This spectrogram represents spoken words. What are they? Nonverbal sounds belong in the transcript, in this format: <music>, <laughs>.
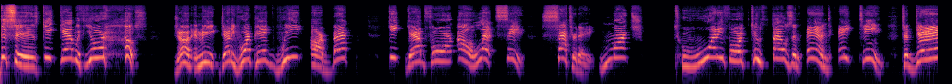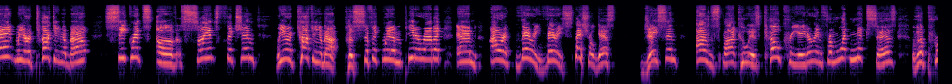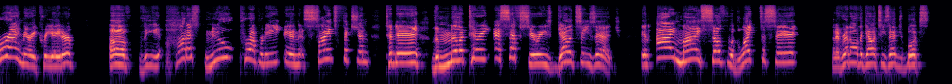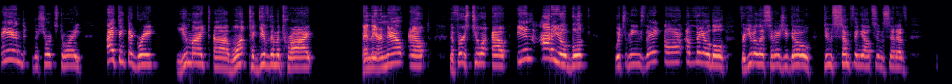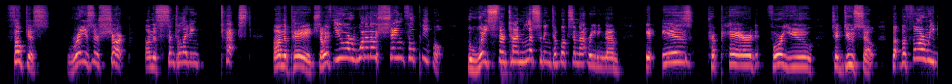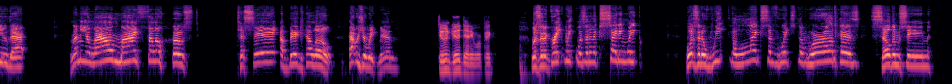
This is Geek Gab with your hosts, John and me, Daddy Warpig. We are back. Geek Gab for, oh, let's see, Saturday, March 24th, 2018. Today we are talking about secrets of science fiction. We are talking about Pacific Rim, Peter Rabbit, and our very, very special guest, Jason Anspach, who is co creator and, from what Nick says, the primary creator of the hottest new property in science fiction today, the military SF series Galaxy's Edge. And I myself would like to say that I've read all the Galaxy's Edge books and the short story. I think they're great. You might uh, want to give them a try. And they are now out. The first two are out in audiobook, which means they are available for you to listen as you go do something else instead of focus razor sharp on the scintillating text on the page. So if you are one of those shameful people who waste their time listening to books and not reading them, it is prepared for you to do so. But before we do that, let me allow my fellow host to say a big hello. How was your week, man? Doing good, Daddy Warpig. Was it a great week? Was it an exciting week? Was it a week the likes of which the world has seldom seen?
